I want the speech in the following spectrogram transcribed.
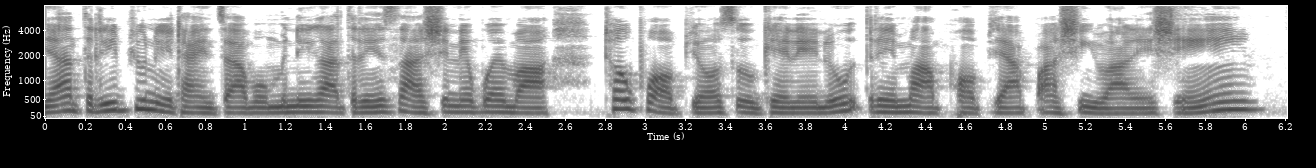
များသတိပြုနေထိုင်ကြဖို့မနေ့ကသတင်းစာရှင်းလင်းပွဲမှာထုတ်ဖော်ပြောဆိုခဲ့တယ်လို့သတင်းမှဖော်ပြပါရှိပါတယ်ရှင်။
